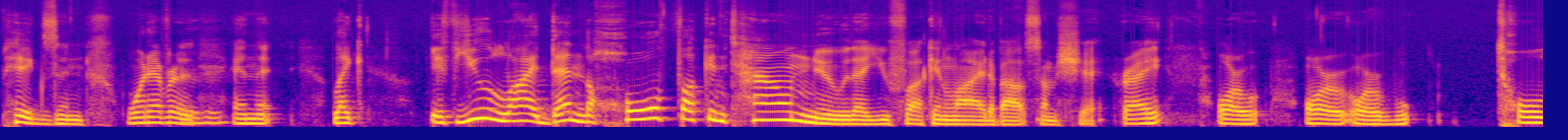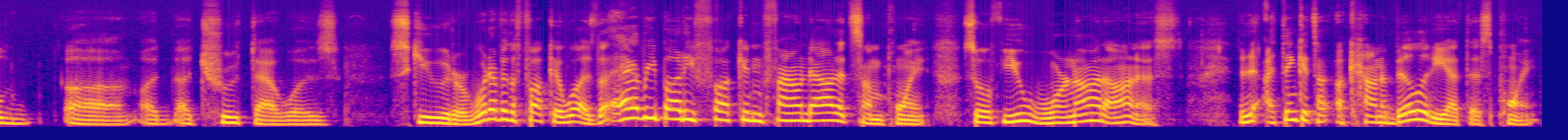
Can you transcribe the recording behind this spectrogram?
pigs and whatever, and that like. If you lied then, the whole fucking town knew that you fucking lied about some shit, right? Or or or told uh, a, a truth that was skewed or whatever the fuck it was. Everybody fucking found out at some point. So if you were not honest, and I think it's accountability at this point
